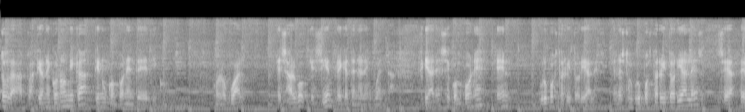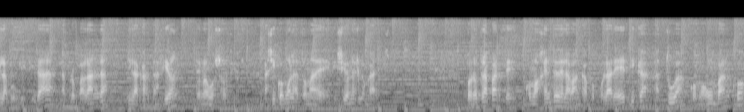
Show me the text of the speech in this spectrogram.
toda actuación económica tiene un componente ético, con lo cual es algo que siempre hay que tener en cuenta. FIARE se compone en grupos territoriales. En estos grupos territoriales se hace la publicidad, la propaganda y la captación de nuevos socios, así como la toma de decisiones locales. Por otra parte, como agente de la banca popular e ética, actúa como un banco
